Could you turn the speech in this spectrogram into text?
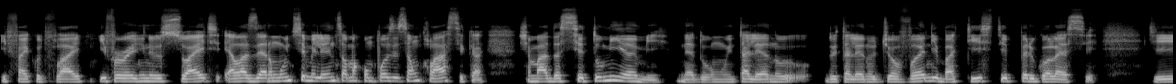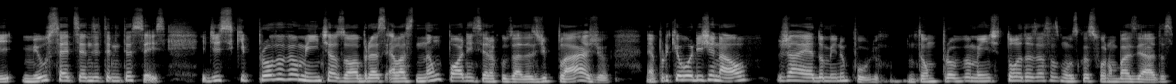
If I Could Fly e For News Sweat, elas eram muito semelhantes a uma composição clássica chamada Se Tu Mi Ami, né, do um italiano, do italiano Giovanni Battista Pergolesi de 1736 e disse que provavelmente as obras elas não podem ser acusadas de plágio, né, porque o original já é domínio público. Então, provavelmente todas essas músicas foram baseadas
